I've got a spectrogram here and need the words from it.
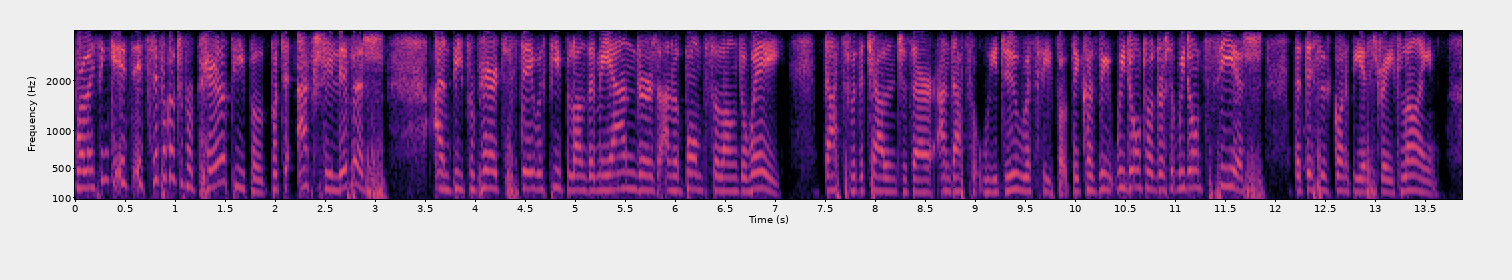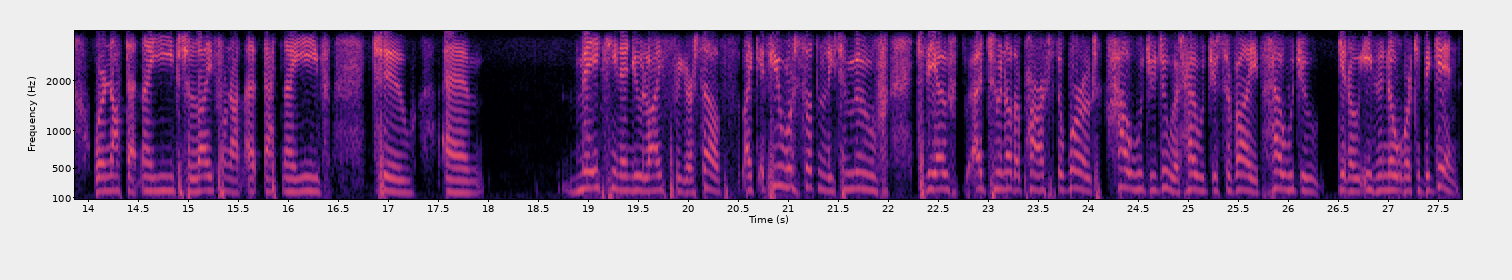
Well, I think it, it's difficult to prepare people, but to actually live it and be prepared to stay with people on the meanders and the bumps along the way, that's where the challenges are, and that's what we do with people because we, we don't understand, we don't see it that this is going to be a straight line. We're not that naive to life. We're not that naive to um, making a new life for yourself. Like if you were suddenly to move to the out uh, to another part of the world, how would you do it? How would you survive? How would you, you know, even know where to begin?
